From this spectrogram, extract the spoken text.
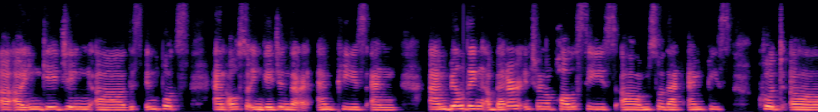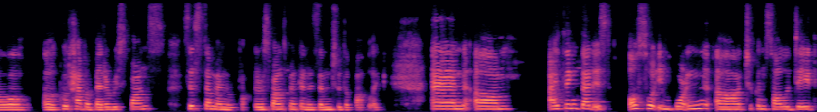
uh, uh, engaging uh, these inputs and also engaging the MPs and and building a better internal policies um, so that MPs could uh, uh, could have a better response system and response mechanism to the public, and um, I think that is also important uh, to consolidate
